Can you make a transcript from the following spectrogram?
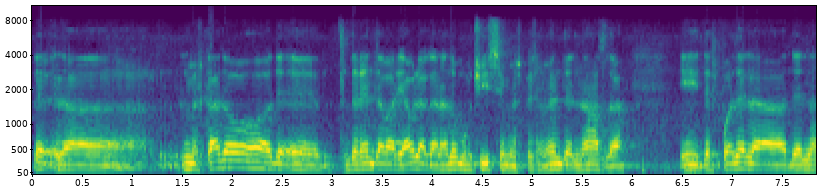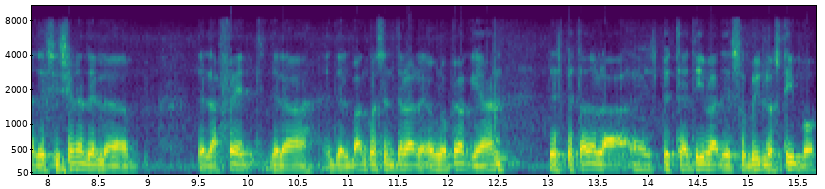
el mercado de, renta variable ha ganado muchísimo, especialmente el Nasdaq, y después de la, de las decisiones de la, de la Fed, de la, del Banco Central Europeo, que han respetado la expectativa de subir los tipos,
